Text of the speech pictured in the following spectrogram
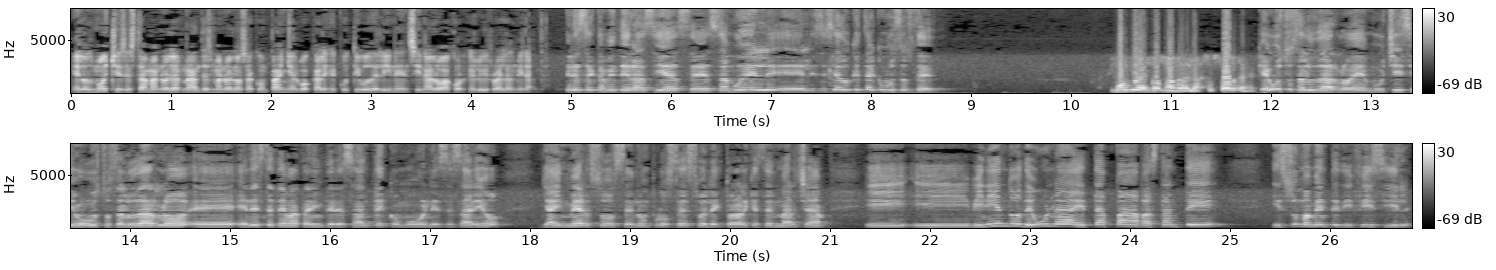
En los mochis está Manuel Hernández. Manuel nos acompaña el vocal ejecutivo del INE en Sinaloa, Jorge Luis Ruelas Miranda. Exactamente, gracias eh, Samuel. Eh, licenciado, ¿qué tal? ¿Cómo está usted? Muy bien, don Manuel, a sus órdenes. Qué gusto saludarlo, eh, muchísimo gusto saludarlo eh, en este tema tan interesante como necesario ya inmersos en un proceso electoral que está en marcha y, viniendo de una etapa bastante y sumamente difícil,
